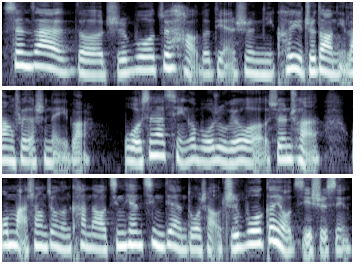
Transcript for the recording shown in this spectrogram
现在的直播最好的点是，你可以知道你浪费的是哪一半儿。我现在请一个博主给我宣传，我马上就能看到今天进店多少。直播更有及时性，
